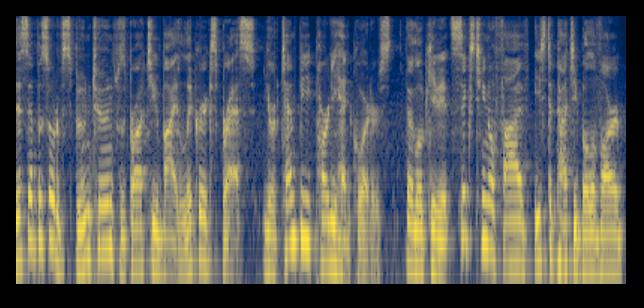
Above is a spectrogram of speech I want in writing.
This episode of Spoon Tunes was brought to you by Liquor Express, your Tempe party headquarters. They're located at 1605 East Apache Boulevard,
